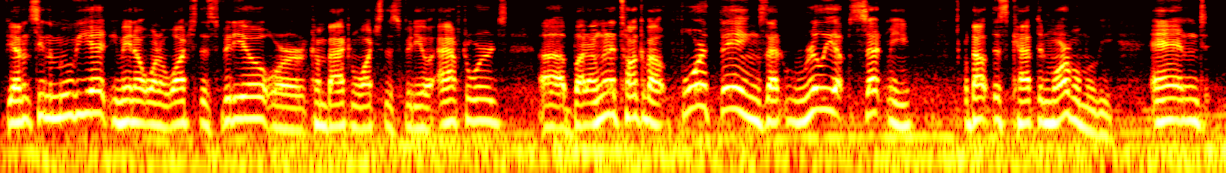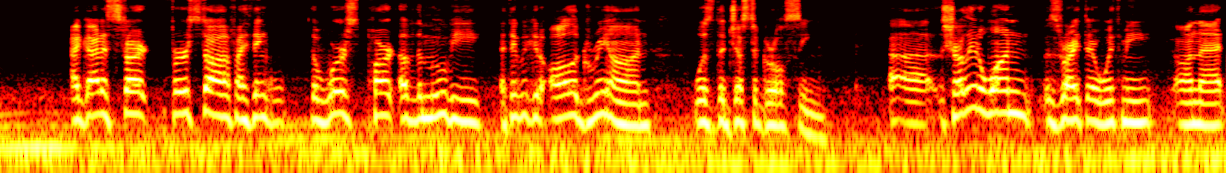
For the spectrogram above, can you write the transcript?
If you haven't seen the movie yet, you may not want to watch this video or come back and watch this video afterwards. Uh, but I'm going to talk about four things that really upset me about this Captain Marvel movie. And I got to start first off, I think the worst part of the movie, I think we could all agree on, was the Just a Girl scene. Uh, Charlita One was right there with me on that.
